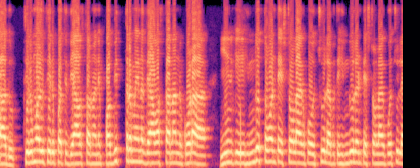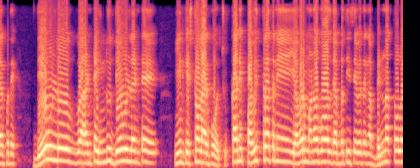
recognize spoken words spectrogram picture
కాదు. తిరుమల తిరుపతి దేవస్థానం అనే పవిత్రమైన దేవస్థానాన్ని కూడా ఈయనకి హిందుత్వం అంటే ఇష్టం లేకపోవచ్చు లేకపోతే హిందువులు అంటే ఇష్టం లేకపోవచ్చు లేకపోతే దేవుళ్ళు అంటే హిందూ దేవుళ్ళు అంటే ఈయనకి ఇష్టం లేకపోవచ్చు. కానీ పవిత్రతని ఎవరి మనోభావాలు దెబ్బతీసే విధంగా భిన్నత్వంలో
